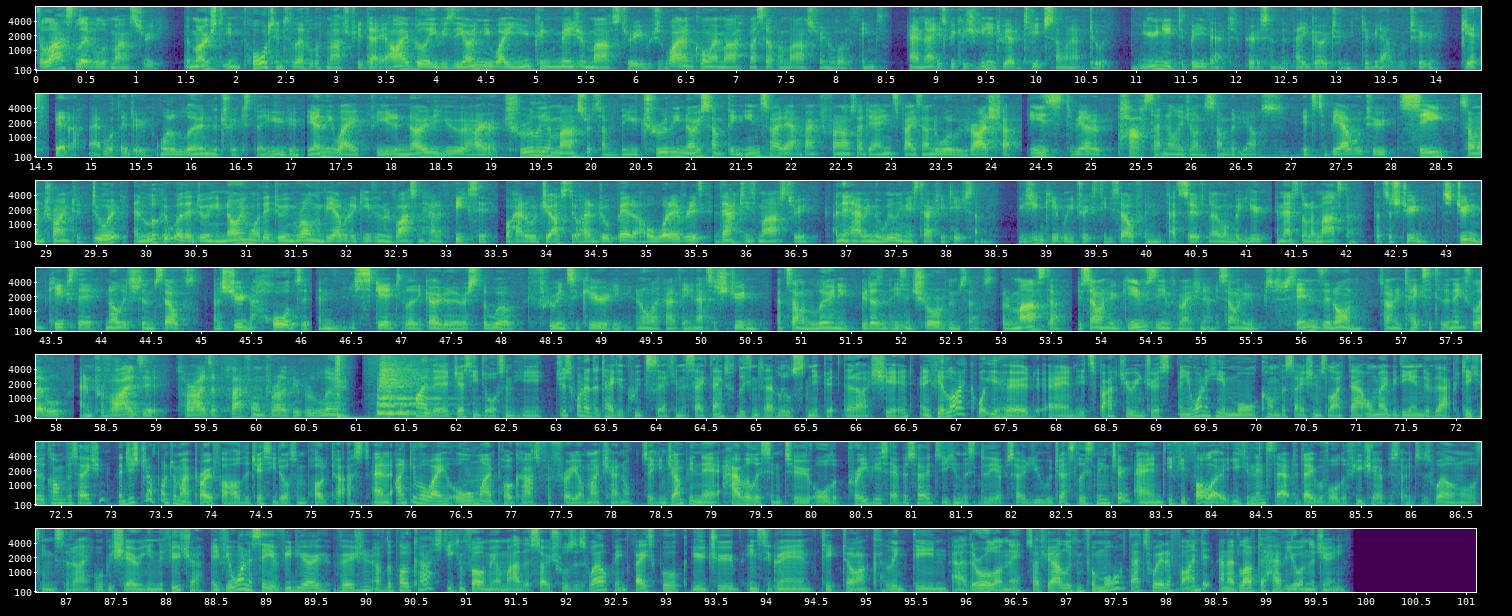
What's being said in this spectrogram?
The last level of mastery, the most important level of mastery that I believe is the only way you can measure mastery, which is why I don't call my ma- myself a master in a lot of things. And that is because you need to be able to teach someone how to do it. You need to be that person that they go to to be able to get better at what they do or to learn the tricks that you do. The only way for you to know that you are truly a master at something, that you truly know something inside out, back to front, upside down, in space, underwater with your eyes shut, is to be able to pass that knowledge on to somebody else. It's to be able to see someone trying to do it and look at what they're doing and knowing what they're doing wrong and be able to give them advice on how to fix it or how to adjust it or how to do it better or whatever it is. That is mastery. And then having the willingness to actually teach someone. Because you can keep all your tricks to yourself and that serves no one but you. And that's not a master, that's a student. A student keeps their knowledge to themselves. And a student hoards it and is scared to let it go to the rest of the world through insecurity and all that kind of thing. And that's a student. That's someone learning who doesn't isn't sure of themselves. But a master is someone who gives the information out, is someone who sends it on, someone who takes it to the next level and provides it provides a platform for other people to learn. Hi there, Jesse Dawson here. Just wanted to take a quick second to say thanks for listening to that little snippet that I shared. And if you like what you heard and it sparked your interest and you want to hear more conversations like that, or maybe the end of that particular conversation, then just jump onto my profile, the Jesse Dawson podcast, and I give away all my podcasts for free on my channel. So you can jump in there, have a listen to all the previous episodes. You can listen to the episode you were just listening to. And if you follow, you can then stay up to date with all the future episodes as well and all the things that I will be sharing in the future. And if you want to see a video version of the podcast, you can follow me on my other socials as well, being Facebook, YouTube, Instagram, TikTok, LinkedIn. Uh, they're all on there. So if you are looking for more, that's where to find it. And I'd love to have you on the journey.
